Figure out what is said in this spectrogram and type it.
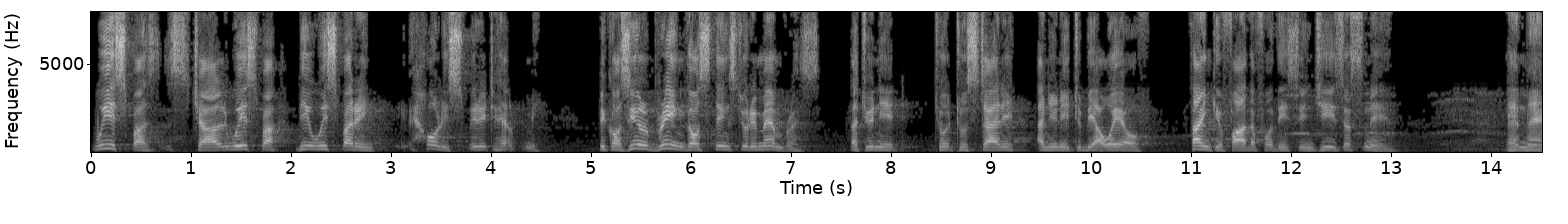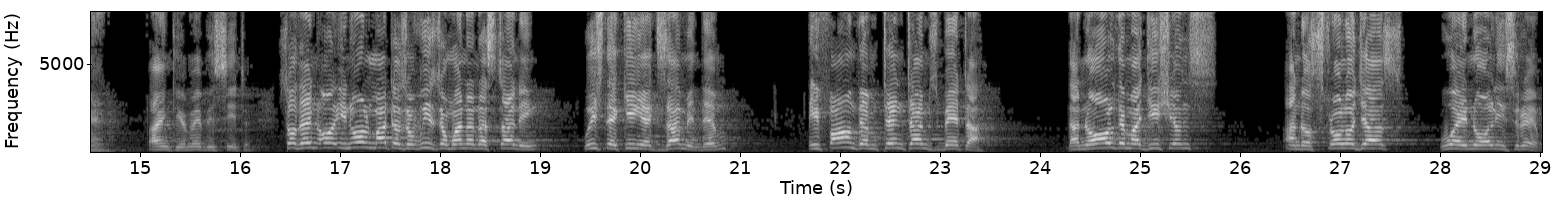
Whisper, child, whisper, be whispering, Holy Spirit, help me. Because you'll bring those things to remembrance that you need to, to study and you need to be aware of. Thank you, Father, for this in Jesus' name. Amen. Thank you. you may be seated. So then, oh, in all matters of wisdom and understanding, which the king examined them, he found them ten times better than all the magicians and astrologers who are in all his realm.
